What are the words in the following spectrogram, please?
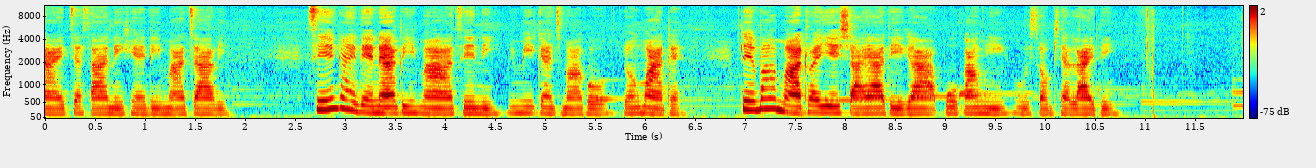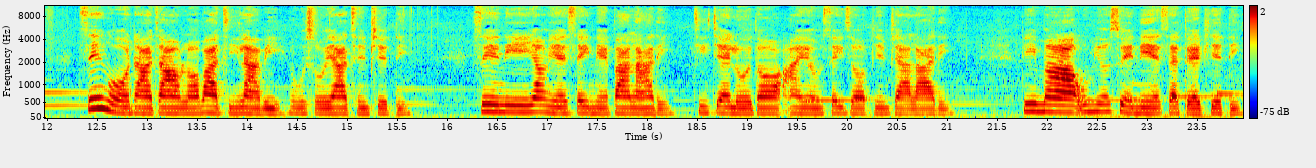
၌ကျက်စားနေခဲ့ဒီမှာကြပြီစင်းကင်တင်နှမ်းပြီးမှစင်းနီမိမိကန်ကျမကို လုံးမတဲ့ပြင်ပမှာထွက်ရေးရှာရသည်ကပိုကောင်းမည်ဟုဆုံးဖြတ်လိုက်သည် စင်းကိုဒါကြောင့်လောဘကြီးလာပြီးဟိုဆိုရခြင်းဖြစ်သည်စင်းဒီရောက်ရဲစိတ်နေပါလာသည်ကြီးကျယ်လိုသောအာယုံစိတ်စောပြင်းပြလာသည်ဒီမှာဦးမျိုးဆွေနှင့်ဆက်သွဲဖြစ်သည်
